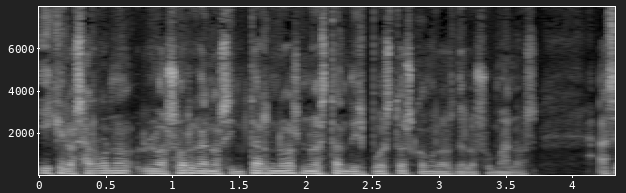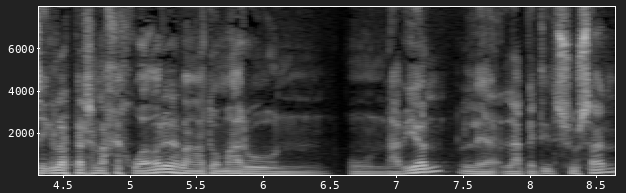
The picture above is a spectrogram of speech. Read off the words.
y que los, órganos- los órganos internos no están dispuestos como los de los humanos. Así que los personajes jugadores van a tomar un, un avión, la, la Petite Suzanne,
